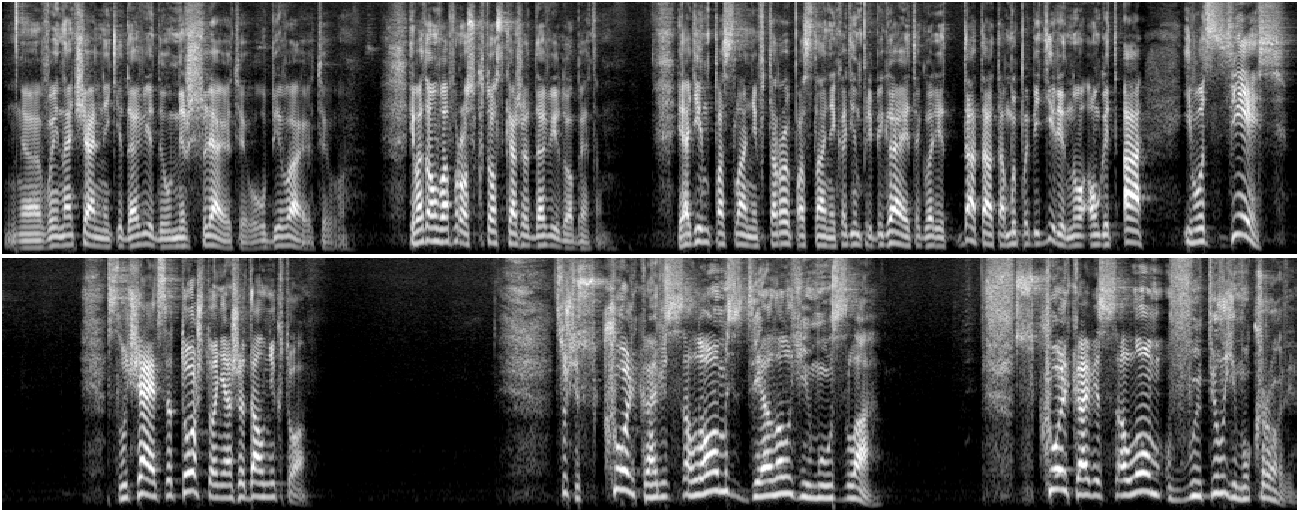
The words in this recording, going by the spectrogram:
э, военачальники Давида, умершляют его, убивают его. И потом вопрос, кто скажет Давиду об этом? И один посланник, второй посланник, один прибегает и говорит, да, да, да, мы победили, но он говорит, а, и вот здесь случается то, что не ожидал никто – Слушайте, сколько Авесолом сделал ему зла. Сколько Авесолом выпил ему крови.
